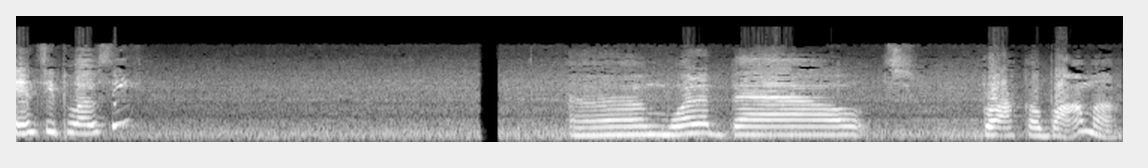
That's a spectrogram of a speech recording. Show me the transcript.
Nancy Pelosi? Um, what about Barack Obama?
